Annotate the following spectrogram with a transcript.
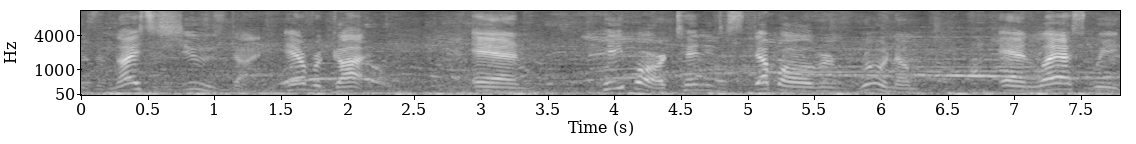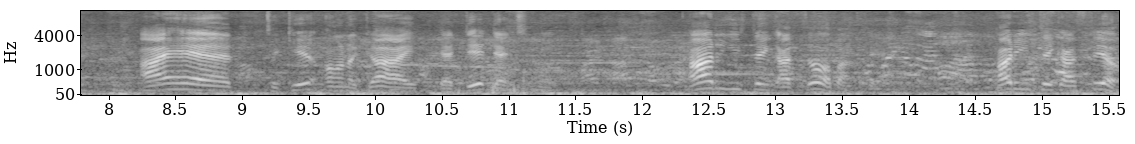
is the nicest shoes that I ever got. And people are tending to step all over and ruin them. And last week, I had to get on a guy that did that to me. How do you think I feel about that? How do you think I feel?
